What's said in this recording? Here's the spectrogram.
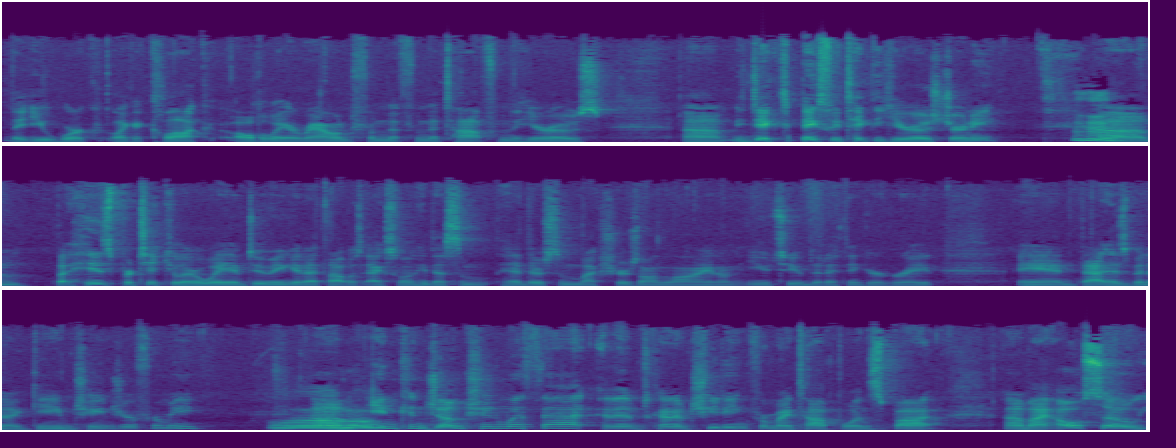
that you work like a clock all the way around from the from the top from the heroes. Um, you basically take the hero's journey, mm-hmm. um, but his particular way of doing it I thought was excellent. He does some there's some lectures online on YouTube that I think are great, and that has been a game changer for me. Um, in conjunction with that, and I'm kind of cheating for my top one spot. Um, I also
